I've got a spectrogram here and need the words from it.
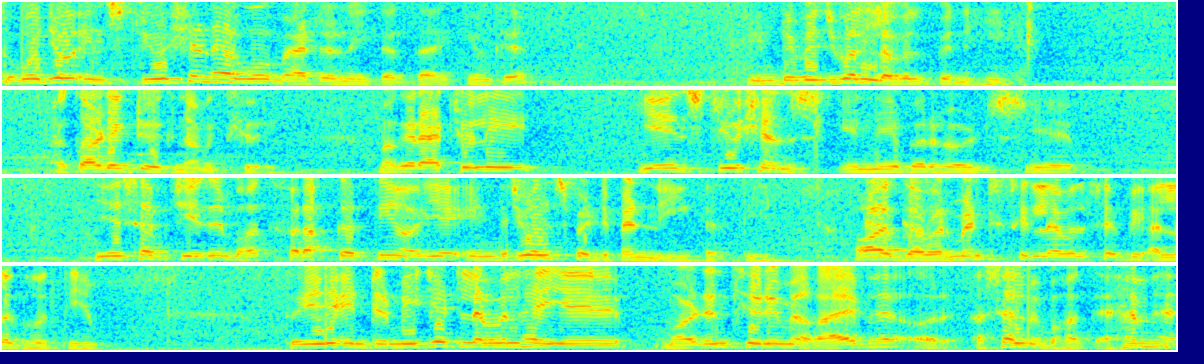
تو وہ جو انسٹیٹیوشن ہے وہ میٹر نہیں کرتا ہے کیونکہ انڈیویجول لیول پہ نہیں ہے اکارڈنگ ٹو اکنامک تھیوری مگر ایکچولی یہ انسٹیٹیوشنز یہ نیبرہڈس یہ یہ سب چیزیں بہت فرق کرتی ہیں اور یہ انڈیویجولس پہ ڈپینڈ نہیں کرتی ہیں۔ اور گورنمنٹ سے لیول سے بھی الگ ہوتی ہیں۔ تو یہ انٹرمیڈیٹ لیول ہے، یہ ماڈرن تھیوری میں غائب ہے اور اصل میں بہت اہم ہے۔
